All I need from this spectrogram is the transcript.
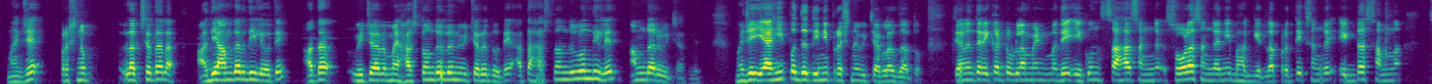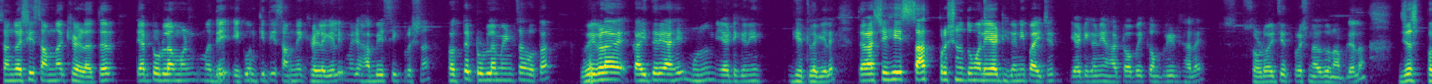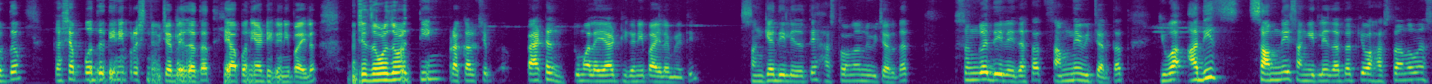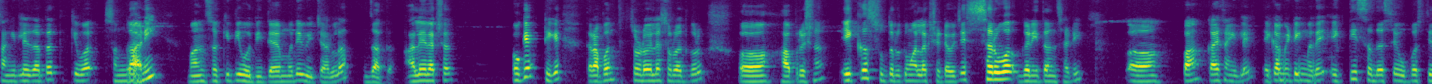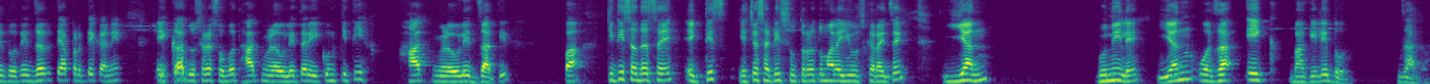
म्हणजे प्रश्न लक्षात आला आधी आमदार दिले होते. आता विचार हस्तांदोलन विचारत होते. आता हस्तांदोलन दिलेत आमदार विचारलेत. म्हणजे याही पद्धतीने प्रश्न विचारला जातो. त्यानंतर एका टुर्नामेंटमध्ये एकूण सहा संघ सोळा संघांनी भाग घेतला. प्रत्येक संघ एकदा सामना संघाशी सामना खेळला. तर त्या टुर्नामेंटमध्ये एकूण किती सामने खेळले गेले? म्हणजे हा बेसिक प्रश्न. फक्त टुर्नामेंटचा होता. वेगळा काहीतरी आहे म्हणून या ठिकाणी घेतलं गेले तर असे हे सात प्रश्न तुम्हाला या ठिकाणी पाहिजेत. या ठिकाणी हा टॉपिक कंप्लीट झालाय. सोडवायचे प्रश्न अजून आपल्याला. जस्ट फक्त कशा पद्धतीने प्रश्न विचारले जातात हे आपण या ठिकाणी पाहिलं. म्हणजे जवळजवळ तीन प्रकारचे पॅटर्न तुम्हाला या ठिकाणी पाहायला मिळतील. संख्या दिली जाते हस्तांदोलन विचारतात संघ दिले जातात सामने विचारतात किंवा आधीच सामने सांगितले जातात किंवा हस्तांदोलन सांगितले जातात किंवा संघ आणि माणसं किती होती त्यामध्ये विचारलं जातं. आले लक्षात? ओके? ठीक आहे. तर आपण सोडवायला सुरुवात करू. हा प्रश्न. एकच सूत्र तुम्हाला लक्षात ठेवायचे सर्व गणितांसाठी. पा काय सांगितले? एका मीटिंगमध्ये एकतीस सदस्य उपस्थित होते. जर त्या प्रत्येकाने एका दुसऱ्यासोबत हात मिळवले तर एकूण किती हात मिळवले जातील? पा किती सदस्य आहे? एकतीस. याच्यासाठी सूत्र तुम्हाला यूज करायचंय. यन गुणिले यन वजा एक भागिले दोन. झालं.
